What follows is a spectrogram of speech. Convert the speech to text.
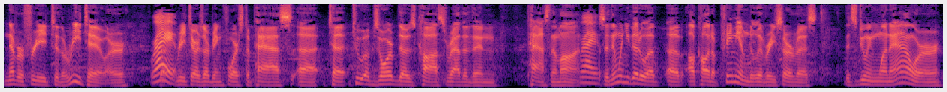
never free to the retailer. Right. Retailers are being forced to pass uh, to to absorb those costs rather than pass them on. Right. So then when you go to a, a I'll call it a premium delivery service that's doing one hour,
